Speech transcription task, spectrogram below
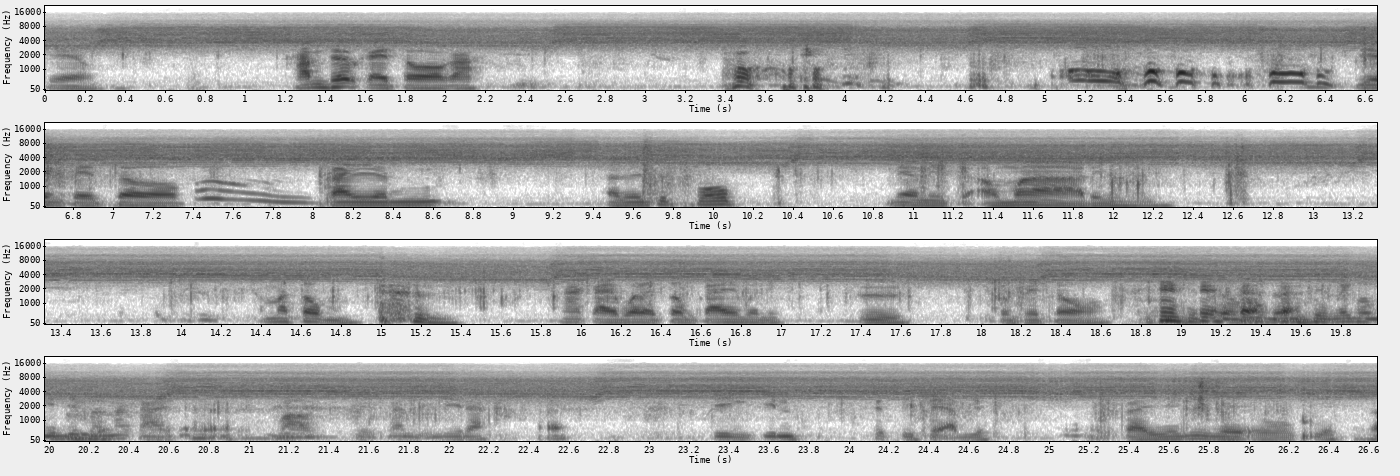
แก้วคันเถอะไก่ตอกะเกี่ยงไก่ตอกไก่อันอะไรจะป๊บเนี่ยนี่ก็เอามาดิเอามาต้มหาไก่บ่ได้ต้มไก่มานี่อืมต้มไก่ต่อไม่กินมันน่าไก่บ่าวเสียกันดีนะจริงกินจะสีแสบอยู่ ไก่ยังยิ่งใหญ่โอกเนี่ยท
